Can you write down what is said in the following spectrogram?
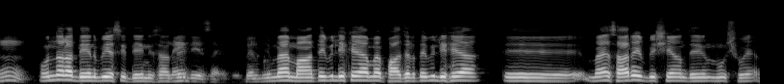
ਹੂੰ। ਉਹਨਾਂ ਦਾ ਦੇਣ ਵੀ ਅਸੀਂ ਦੇ ਨਹੀਂ ਨਹੀਂ ਸਕਦੇ ਦੇ ਸਕਦੇ ਬਿਲਕੁਲ। ਮੈਂ ਮਾਂ ਤੇ ਵੀ ਲਿਖਿਆ ਮੈਂ ਫਾਦਰ ਤੇ ਵੀ ਲਿਖਿਆ। ਤੇ ਮੈਂ ਸਾਰੇ ਵਿਸ਼ਿਆਂ ਦੇ ਨੂੰ ਛੋਇਆ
